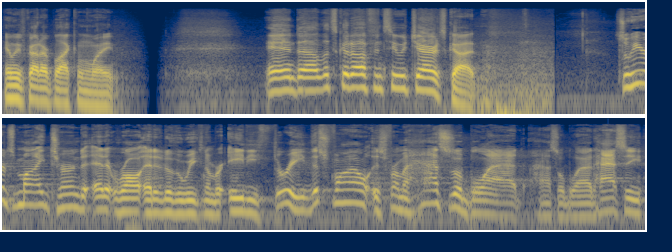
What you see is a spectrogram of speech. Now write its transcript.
and we've got our black and white. And uh, let's get off and see what Jared's got. So here it's my turn to edit Raw Edit of the Week number 83. This file is from a Hasselblad. Hasselblad. Hassie.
